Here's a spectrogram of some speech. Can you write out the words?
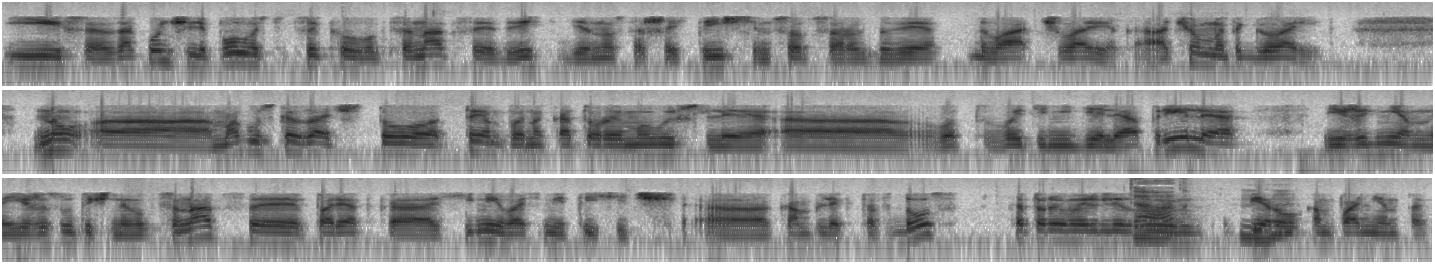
и э, закончили полностью цикл вакцинации 296 742 два человека. О чем это говорит? Ну, э, могу сказать, что темпы, на которые мы вышли э, вот в эти недели апреля, ежедневной, ежесуточной вакцинации, порядка 7-8 тысяч э, комплектов доз, которые мы реализуем так. первого угу. компонента.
